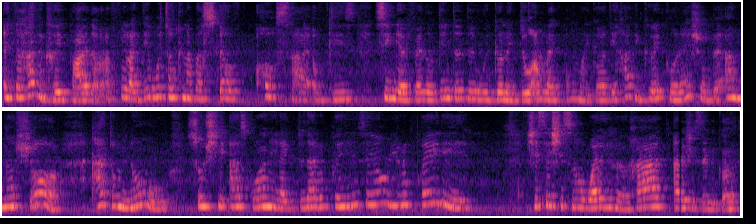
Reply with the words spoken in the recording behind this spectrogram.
and they have a great paradise. I feel like they were talking about stuff outside of this single friend or thing that they were gonna do. I'm like, oh my god, they have a great connection, but I'm not sure. I don't know. So she asked Guani, like, do that look pretty? He said, oh, you look pretty. She said she's not wearing her hat. And she said, because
